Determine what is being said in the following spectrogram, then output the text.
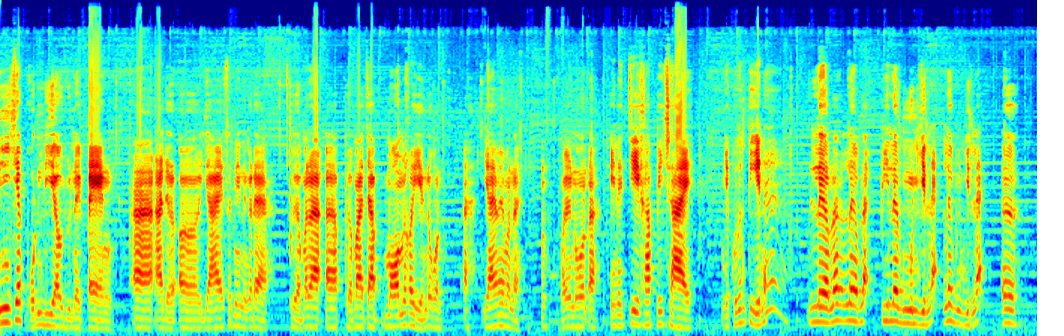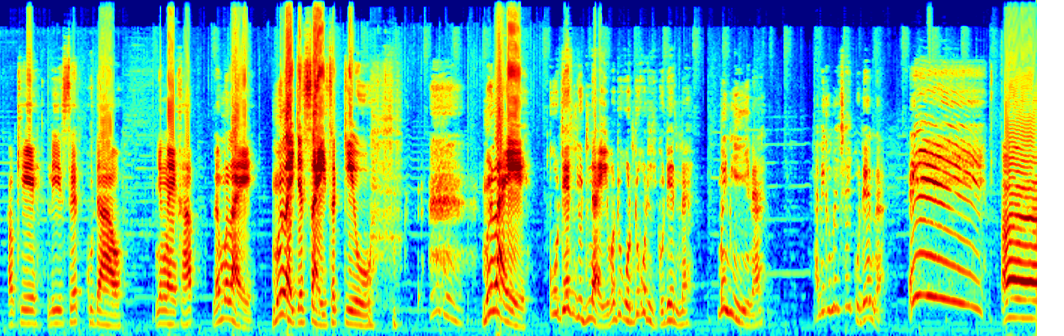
มีแค่ผลเดียวอยู่ในแปลงอ่าอ่าเดี๋ยวเออย้ายสักนิดหนึ่งก็ได้เผื่อมันอะเผื่อมันจะมองไม่ค่อยเห็นทุกคนอะย้ายให้มันหน่อยไว้โน้นอะเอเนจีครับพี่ชายอย่ากูต้นตีนะ เริ่มแล้วเริ่มแล้วพี่เริ่มงุนยินแล้วเริ่มงุนยินแล้วเออโอเครีเซ็ตกูดาวยังไงครับ แล้วเมื่อไหร่ เมื่อไหร่จะใส่สกิลเมื่อไหร่กูเด้นอยู่ไหนวะทุกคนทุกคนเห็นกูเด้นไหมไม่มีนะ อันนี้ก็ไม่ใช่กูเด้นอะ เอ๊ะอ่า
